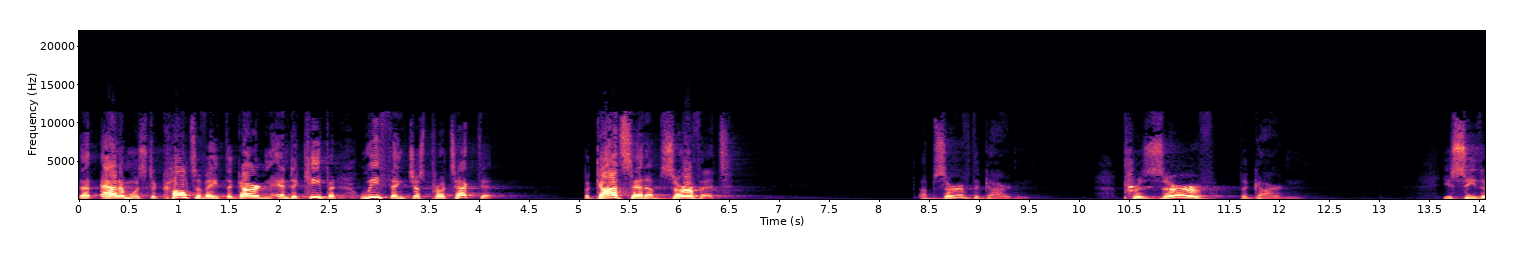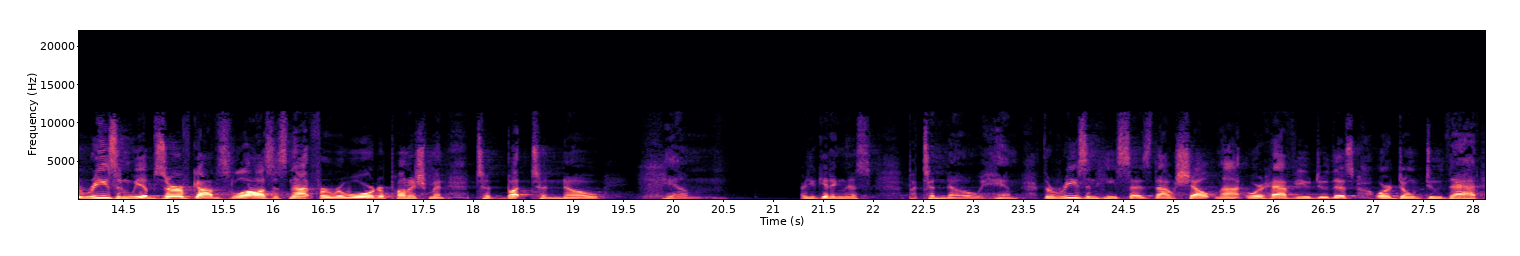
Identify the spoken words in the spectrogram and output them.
That Adam was to cultivate the garden and to keep it. We think just protect it. But God said, observe it. Observe the garden. Preserve the garden. You see, the reason we observe God's laws is not for reward or punishment, to, but to know Him. Are you getting this? But to know Him. The reason He says, Thou shalt not, or have you do this, or don't do that,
